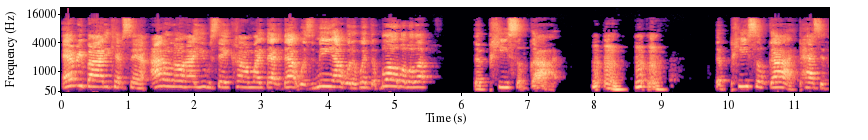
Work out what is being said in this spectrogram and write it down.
Everybody kept saying, I don't know how you stay calm like that. that was me. I would have went to blah, blah, blah, blah. The peace of God. Mm-mm, mm-mm. The peace of God passeth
